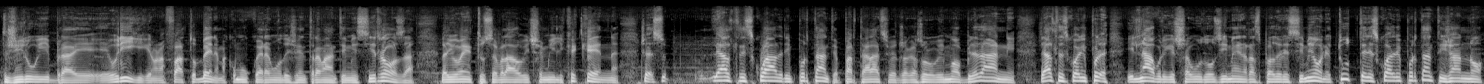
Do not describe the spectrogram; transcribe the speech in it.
Giroud, Ibra e, e Orighi che non ha fatto bene ma comunque era uno dei centravanti messi in rosa. La Juventus, Vlaovic, Milik e Ken cioè, su, le altre squadre importanti a parte la Lazio che gioca solo con Immobile da anni le altre squadre importanti il Napoli che ha avuto Osimen, Raspadore e Simeone tutte le squadre importanti hanno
